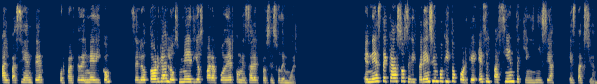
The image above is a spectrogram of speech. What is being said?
al paciente por parte del médico, se le otorga los medios para poder comenzar el proceso de muerte. En este caso se diferencia un poquito porque es el paciente quien inicia esta acción.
